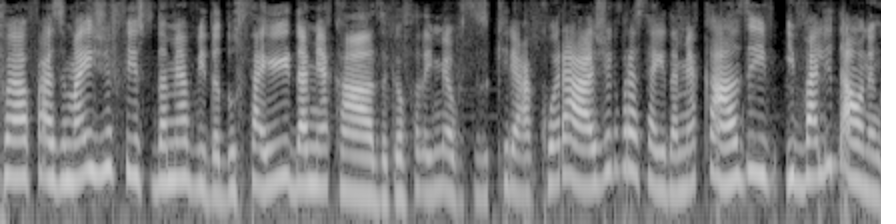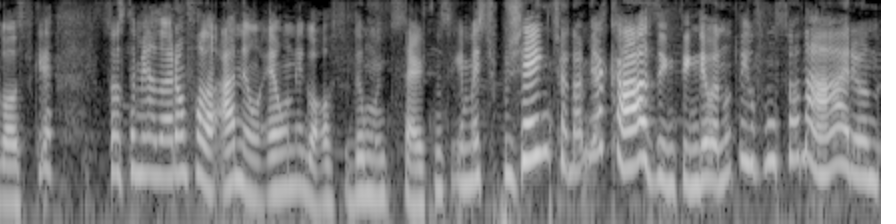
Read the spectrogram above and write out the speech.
Foi a fase mais difícil da minha vida, do sair da minha casa. Que eu falei, meu, eu preciso criar coragem pra sair da minha casa e, e validar o negócio. Porque as pessoas também adoram falar, ah, não, é um negócio, deu muito certo, não sei o quê. Mas, tipo, gente, é da minha casa, entendeu? Eu não tenho funcionário,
